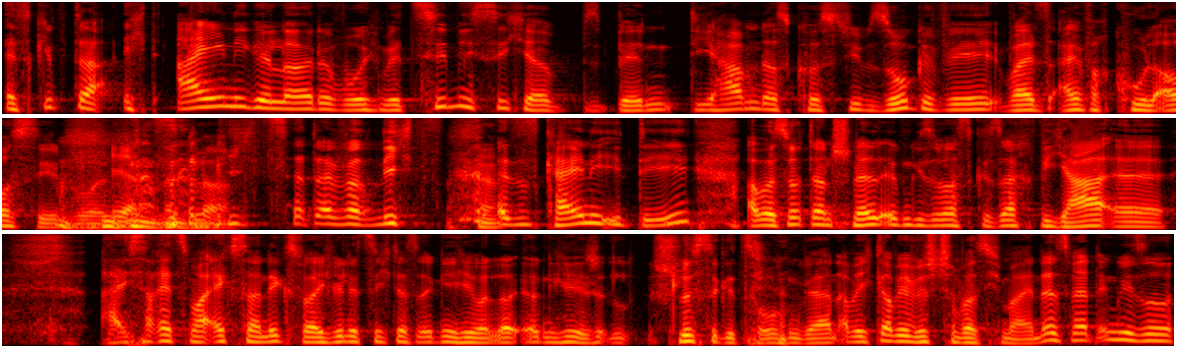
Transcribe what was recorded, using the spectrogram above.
Es gibt da echt einige Leute, wo ich mir ziemlich sicher bin, die haben das Kostüm so gewählt, weil es einfach cool aussehen wollen. Ja, na hat nichts, hat einfach nichts. Es ist keine Idee, aber es wird dann schnell irgendwie sowas gesagt wie, ja, äh, ich sage jetzt mal extra nichts, weil ich will jetzt nicht, dass irgendwelche, irgendwelche Schlüsse gezogen werden. Aber ich glaube, ihr wisst schon, was ich meine. Das wird irgendwie so,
